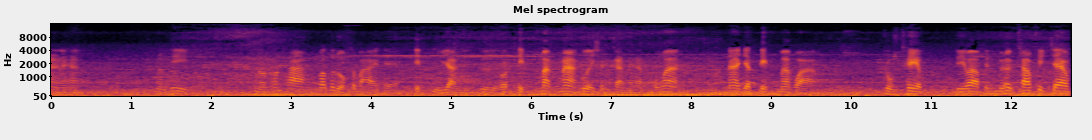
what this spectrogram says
มากๆนะฮะเมืองที่ถนนค่อนทางก็สะดวกสบายแต่ติดอยู่อย่างหนึ่งคือรถติดมาก ๆด้วยเช่นกันนะครับผมว่าน่าจะติดมากกว่ากรุงเทพดีว่าเป็นเมืองทราฟฟิกแจม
